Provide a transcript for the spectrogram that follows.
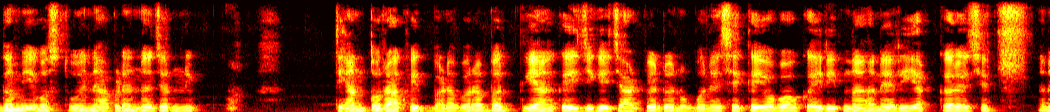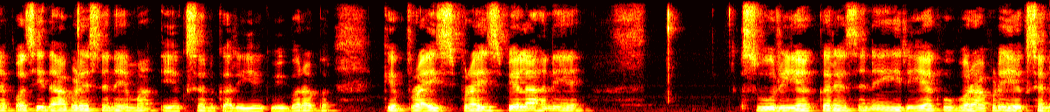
ગમે વસ્તુ હોય ને આપણે નજરની ધ્યાન તો રાખવી જ પડે, બરાબર? ક્યાં કઈ જગ્યાએ ઝાડ પેટર્ન બને છે, કયો ભાવ કઈ રીતના અને રિએક્ટ કરે છે? અને પછી જ આપણે છે ને એમાં એક્શન કરી શકવી બરાબર? કે પ્રાઇસ પ્રાઇસ પહેલાં ને શું રિએક્ટ કરે છે ને એ રિએક્ટ ઉપર આપણે એક્શન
